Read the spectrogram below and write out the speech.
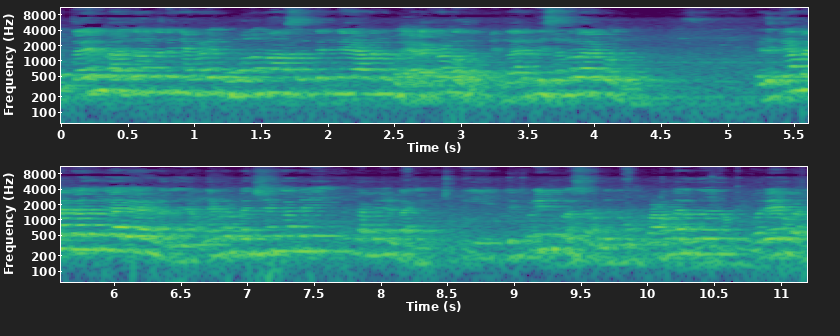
ഇത്രയും ബാധ്യത വന്നിട്ട് ഞങ്ങൾ മൂന്ന് മാസത്തിന്റെ ആണ് ഇടക്കുള്ളത്. എന്നാലും ഡിസംബർ വരെ കൊടുത്തു. എടുക്കാൻ പറ്റാത്തൊരു കാര്യമായിട്ടത് ഞങ്ങൾ പെൻഷൻ കമ്പനി കമ്പനി ഉണ്ടാക്കി. ഈ ലിക്വിഡിറ്റി പ്രശ്നമുണ്ട്. പണം വരുന്നത് ഒരേ പോലെ.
